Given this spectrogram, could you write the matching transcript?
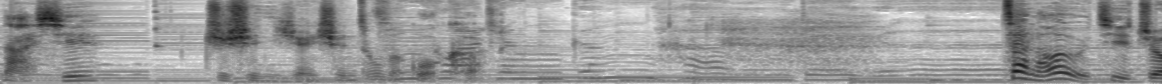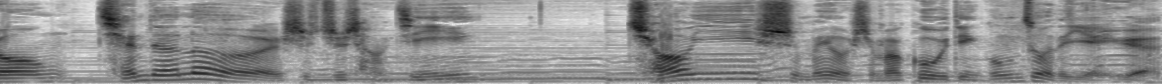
哪些只是你人生中的过客。在《老友记》中，钱德勒是职场精英，乔伊是没有什么固定工作的演员。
